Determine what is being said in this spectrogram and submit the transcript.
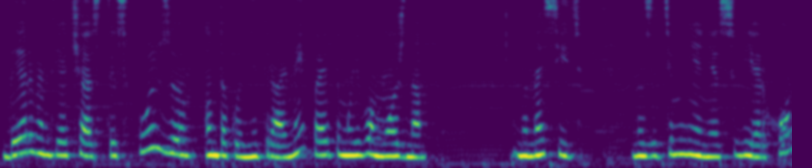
Дервинт я часто использую, он такой нейтральный, поэтому его можно наносить на затемнение сверху.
